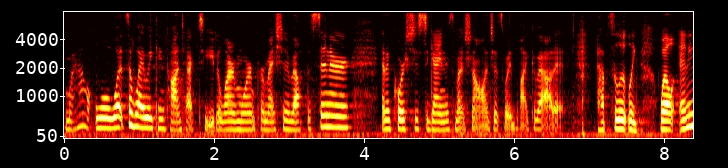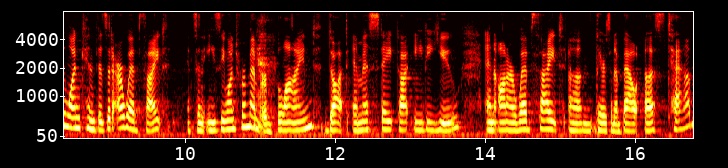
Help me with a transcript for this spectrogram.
Wow. Well, what's a way we can contact you to learn more information about the center and, of course, just to gain as much knowledge as we'd like about it? Absolutely. Well, anyone can visit our website. It's an easy one to remember, blind.msstate.edu. And on our website, um, there's an About Us tab.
